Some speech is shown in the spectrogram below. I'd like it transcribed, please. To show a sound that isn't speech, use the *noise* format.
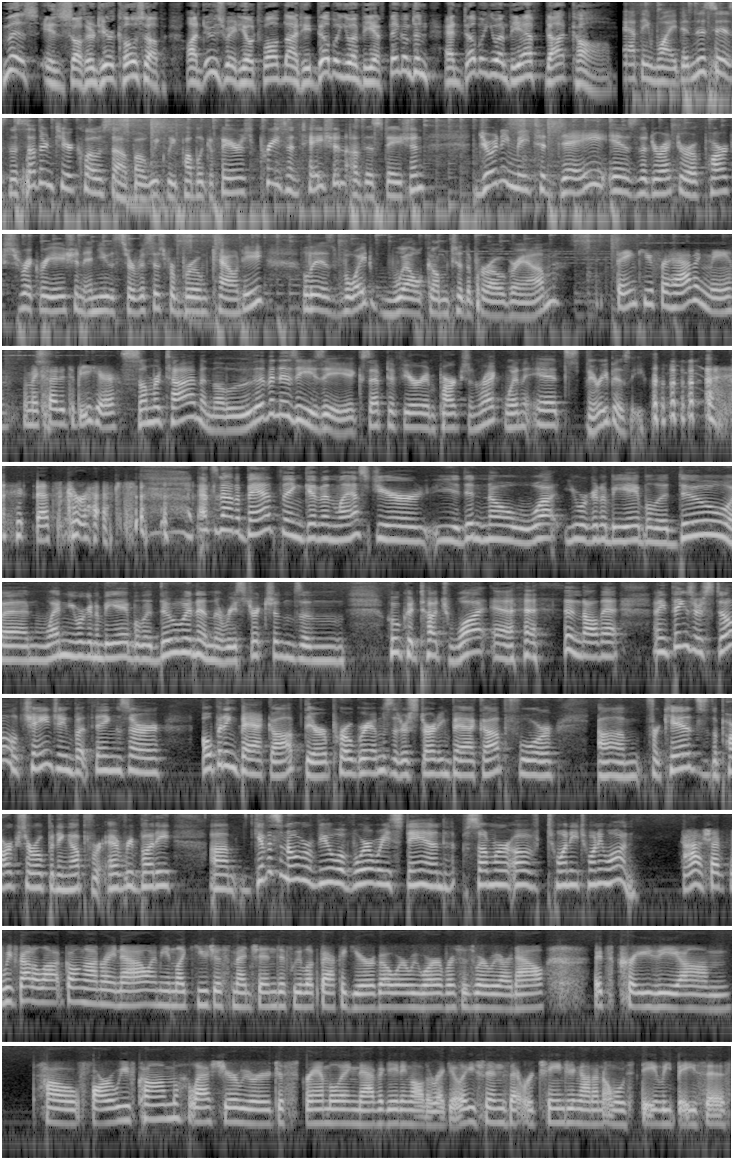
This is Southern Tier Close Up on News Radio 1290 WNBF Binghamton and WNBF.com. Kathy Whyte, and this is the Southern Tier Close Up, a weekly public affairs presentation of the station. Joining me today is the Director of Parks, Recreation, and Youth Services for Broome County, Liz Woidt. Welcome to the program. Thank you for having me. I'm excited to be here. Summertime and the living is easy, except if you're in Parks and Rec when it's very busy. *laughs* *laughs* That's correct. That's not a bad thing given last year you didn't know what you were going to be able to do and when you were going to be able to do it and the restrictions and who could touch what and, *laughs* and all that. I mean, things are still changing, but things are opening back up. There are programs that are starting back up for um, for kids. The parks are opening up for everybody. Um, give us an overview of where we stand summer of 2021. Gosh, I've, we've got a lot going on right now. I mean, like you just mentioned, if we look back a year ago where we were versus where we are now, it's crazy. Um, how far we've come. Last year, we were just scrambling, navigating all the regulations that were changing on an almost daily basis.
